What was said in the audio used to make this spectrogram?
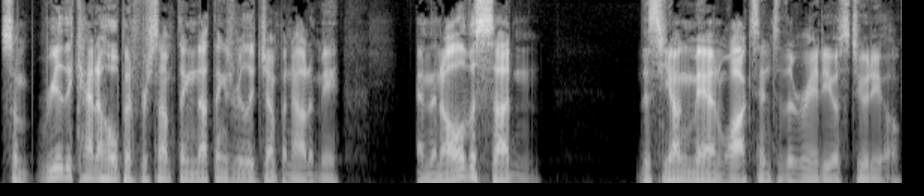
So I'm really kind of hoping for something. Nothing's really jumping out at me. And then all of a sudden, this young man walks into the radio studio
